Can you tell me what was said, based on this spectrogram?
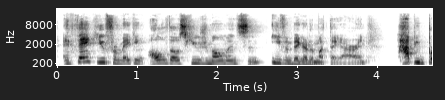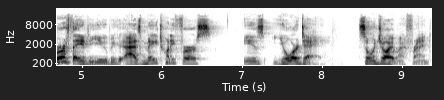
And thank you for making all of those huge moments and even bigger than what they are. And happy birthday to you, because as May 21st is your day. So enjoy it, my friend.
